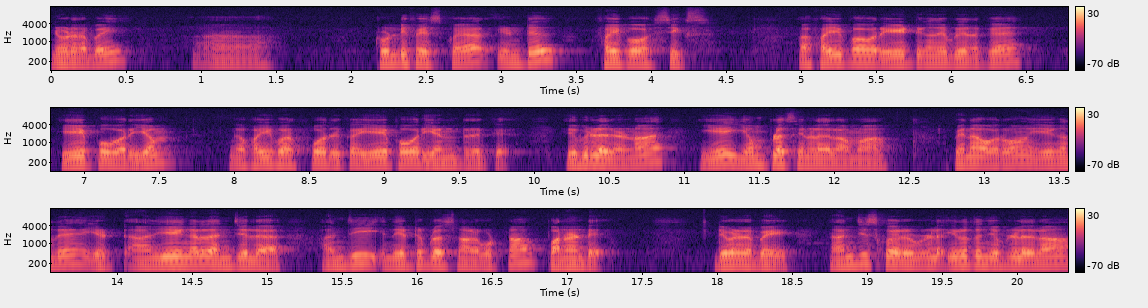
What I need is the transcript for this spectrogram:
divided by twenty five square into five power six இப்போ ஃபைவ் பவர் எயிட்டுங்க எப்படி இருக்குது ஏ பவர் எம் இங்கே ஃபைவ் பவர் ஃபோர் இருக்கா ஏ பவர் என் இருக்குது எப்படி எழுதலைன்னா ஏ எம் ப்ளஸ் என்ன எழுதலாமா? இப்போ என்ன வரும்? ஏங்கிறது எட் ஏங்கிறது அஞ்சு இல்லை. அஞ்சு இந்த எட்டு ப்ளஸ் நாலு கூட்டினா பன்னெண்டு. டிவைடட் பை அஞ்சு ஸ்கொயர் எப்படி எழுத- இருபத்தஞ்சு எப்படி எழுதலாம்?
